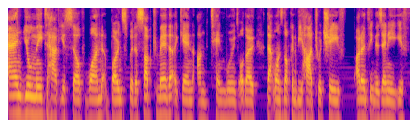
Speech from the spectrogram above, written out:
And you'll need to have yourself one bone splitter sub commander, again, under 10 wounds, although that one's not going to be hard to achieve. I don't think there's any, if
